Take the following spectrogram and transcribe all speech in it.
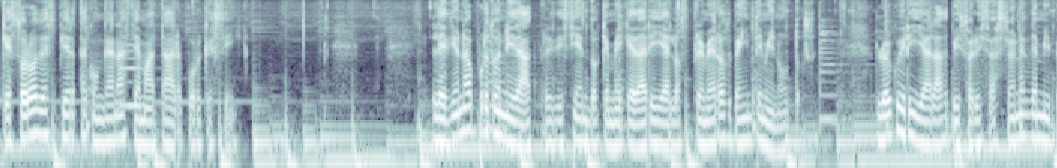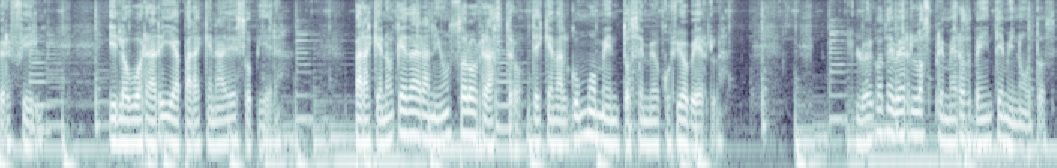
que solo despierta con ganas de matar porque sí. Le di una oportunidad prediciendo que me quedaría los primeros 20 minutos. Luego iría a las visualizaciones de mi perfil y lo borraría para que nadie supiera, para que no quedara ni un solo rastro de que en algún momento se me ocurrió verla. Luego de ver los primeros 20 minutos,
